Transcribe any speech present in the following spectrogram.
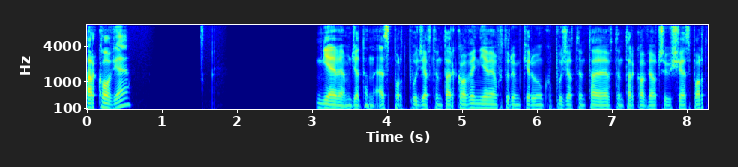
Tarkowie? Nie wiem, gdzie ten e-sport pójdzie w tym Tarkowie, nie wiem, w którym kierunku pójdzie w tym, w tym Tarkowie oczywiście e-sport.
